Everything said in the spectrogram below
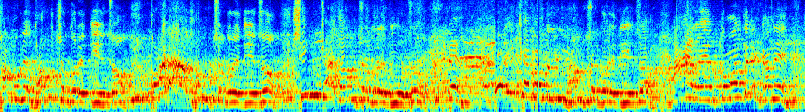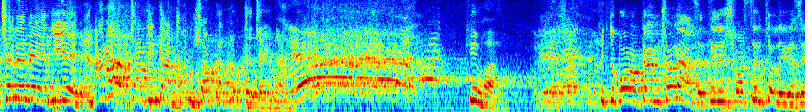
সমূলে ধ্বংস করে দিয়েছ পড়া ধ্বংস করে দিয়েছ শিক্ষা ধ্বংস করে দিয়েছ পরীক্ষা পদ্ধতি ধ্বংস করে দিয়েছ। আর তোমাদের এখানে ছেলে মেয়ে দিয়ে আমার জাতিকে ধ্বংস আমরা করতে চাই না। কি ভাই? কিন্তু বড় টেনশনে আছে তিরিশ পার্সেন্ট চলে গেছে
